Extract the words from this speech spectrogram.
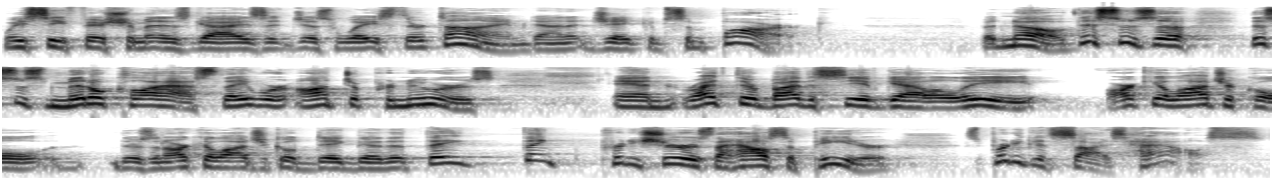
We see fishermen as guys that just waste their time down at Jacobson Park. But no, this was a this was middle class. They were entrepreneurs. And right there by the Sea of Galilee, archaeological there's an archaeological dig there that they think pretty sure is the house of Peter. It's a pretty good sized house.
